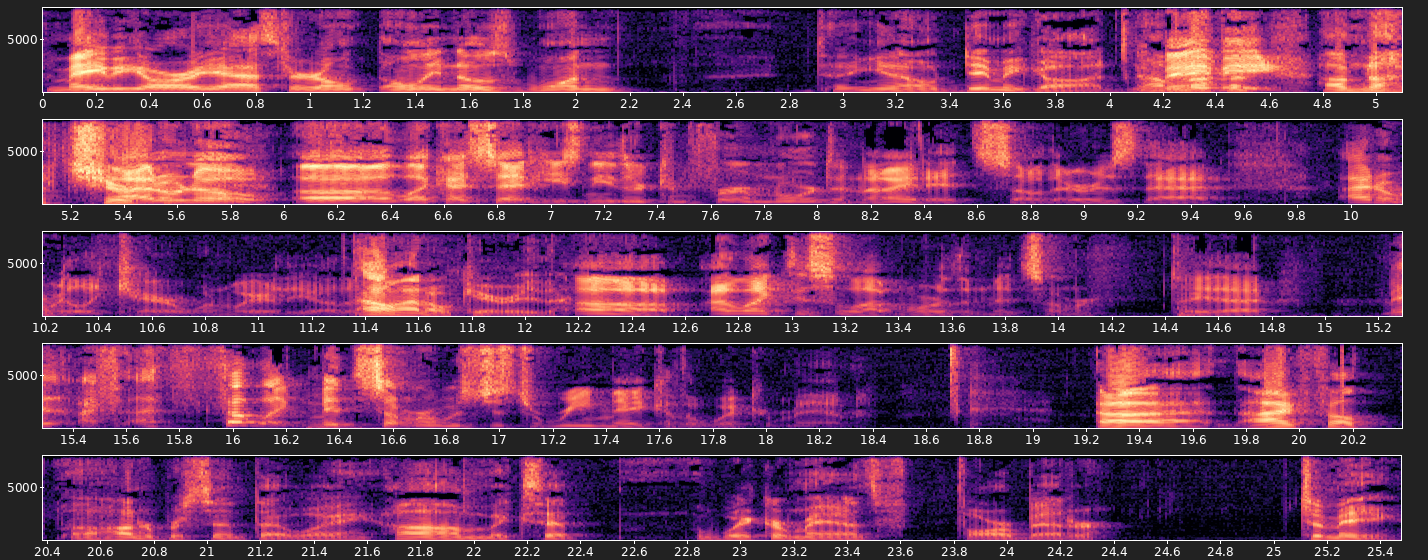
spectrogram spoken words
maybe ari aster only knows one you know demigod i'm Maybe. not i'm not sure I don't know. Uh, like I said, he's neither confirmed nor denied it, so there is that. I don't really care one way or the other. oh i don't care either Uh, I like this a lot more than Midsommar. Tell you that. Mid- I, I felt like Midsommar was just a remake of The Wicker Man. uh, i felt 100% that way um, except wicker man's far better to me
